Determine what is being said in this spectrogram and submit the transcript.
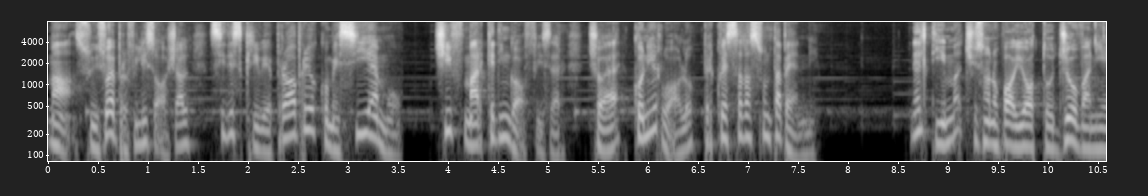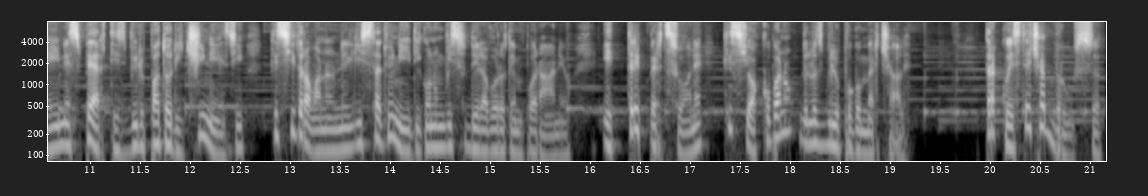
ma sui suoi profili social si descrive proprio come CMO, Chief Marketing Officer, cioè con il ruolo per cui è stata assunta Penny. Nel team ci sono poi otto giovani e inesperti sviluppatori cinesi che si trovano negli Stati Uniti con un visto di lavoro temporaneo e tre persone che si occupano dello sviluppo commerciale. Tra queste c'è Bruce,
